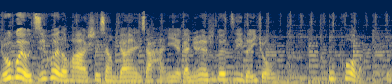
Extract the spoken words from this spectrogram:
如果有机会的话，是想表演一下韩叶，感觉也是对自己的一种。突破吧，对。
